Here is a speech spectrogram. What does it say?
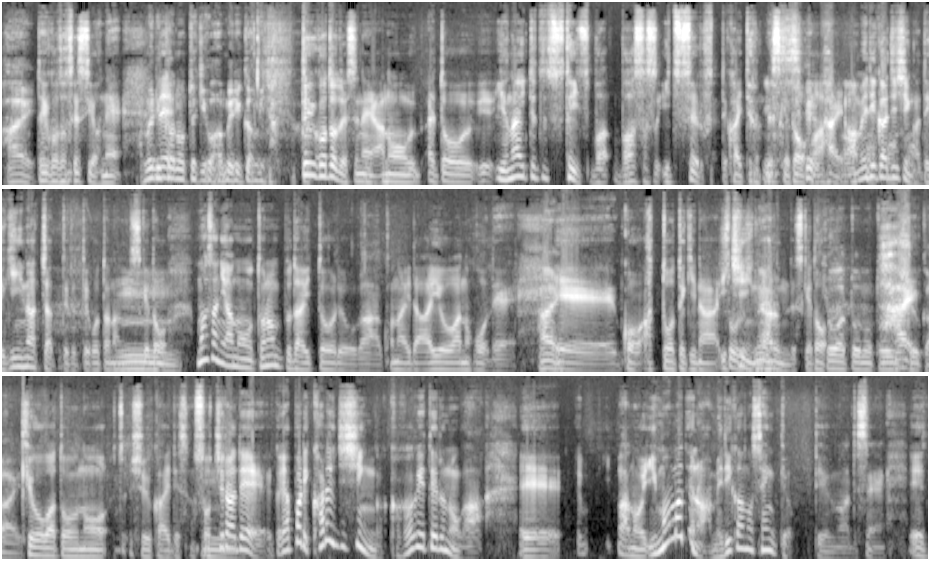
はい。ということですよね。アメリカの敵はアメリカみたいな。ということですね。あの、えっと、 United States versus itself って書いてるんですけど、はい。アメリカ自身が敵になっちゃってるっていうことなんですけど、まさにあの、トランプ大統領がこの間、アイオワの方で、はい、えー、こう、圧倒的な1位になるんですけど、ね、共和党の党員集会、はい、共和党の集会です。そちらで、やっぱり彼自身が掲げてるのが、えー、あの、今までのアメリカの選挙っていうのはですね、えー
